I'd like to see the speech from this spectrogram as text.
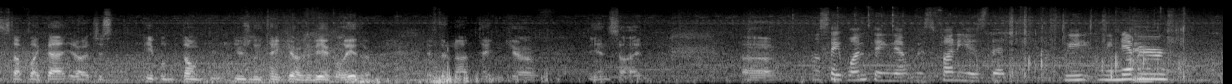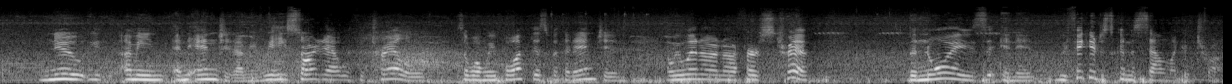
stuff like that. You know, just people don't usually take care of the vehicle either if they're not taking care of the inside. I'll say one thing that was funny is that we we never knew. I mean, an engine. I mean, we started out with a trailer, so when we bought this with an engine, and we went on our first trip, the noise in it, we figured it's going to sound like a truck.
